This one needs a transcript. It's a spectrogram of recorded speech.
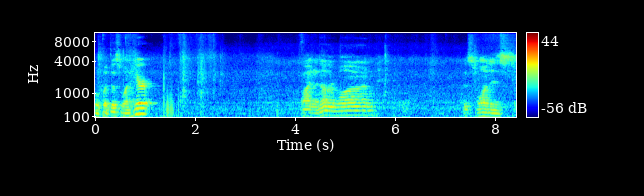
We'll put this one here. Find another one. This one is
